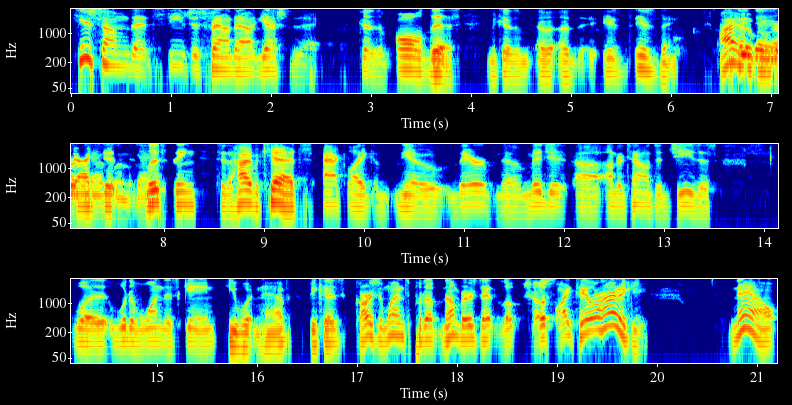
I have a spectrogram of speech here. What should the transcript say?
Here's something that Steve just found out yesterday because of all this. Because of, of, of here's here's the thing. I, I think they are overreacted canceling the game. listening to the Hive of Cats act like you know their you know, midget uh, under talented Jesus was would have won this game. He wouldn't have because Carson Wentz put up numbers that look just like Taylor Heinicke. Now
